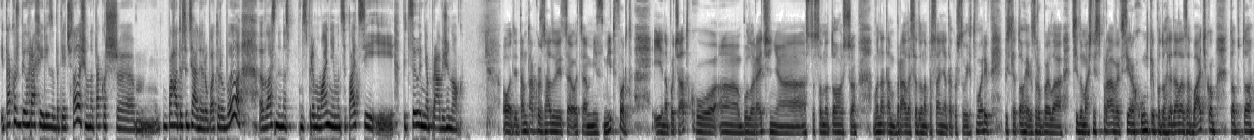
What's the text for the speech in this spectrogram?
І також в біографії Елізабет я читала, що вона також е, багато соціальної роботи робила, е, власне, на спрямування емансипації і підсилення прав жінок. От і там також згадується оця міс Мітфорд. І на початку е, було речення стосовно того, що вона там бралася до написання також своїх творів після того, як зробила всі домашні справи, всі рахунки, подоглядала за батьком. Тобто.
